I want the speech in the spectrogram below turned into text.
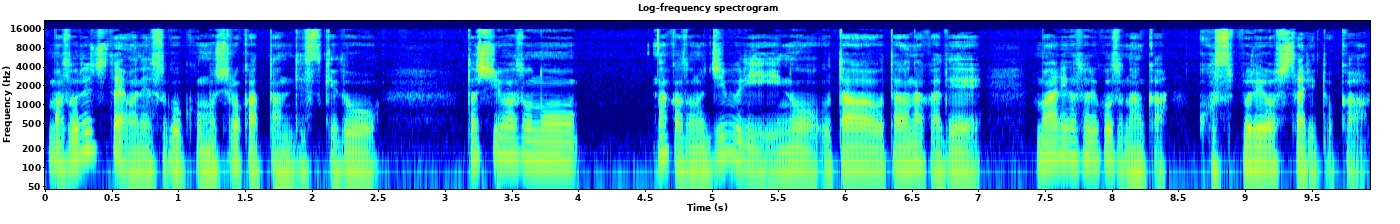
まあそれ自体はねすごく面白かったんですけど私はそのなんかそのジブリの歌を歌う中で周りがそれこそなんかコスプレをしたりとか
